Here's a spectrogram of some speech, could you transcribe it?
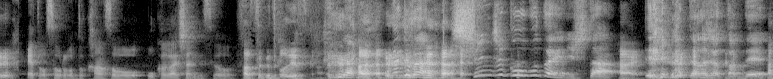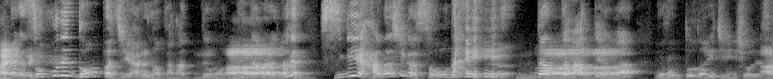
えっと、そのと感想をお伺いしたいんですけど、早速どうですか？いや、なんかさ、新宿を舞台にしたはい。映画って話だったんで、はい。なんかそこでドンパチやるのかなって思ってたうん。ら、なんかすげえ話が壮大だったなっていうのが、もう本当第一印象ですね。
